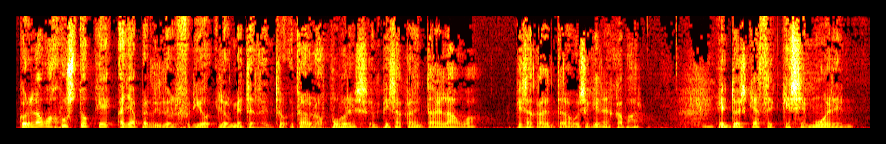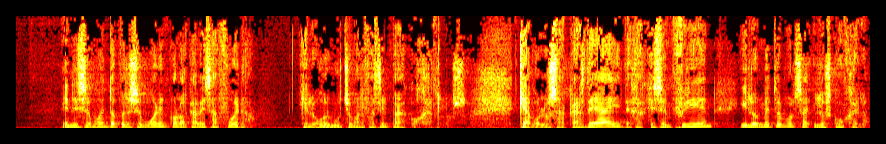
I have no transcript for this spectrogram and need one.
con el agua justo que haya perdido el frío y los metes dentro. Y claro, los pobres empieza a calentar el agua, empieza a calentar el agua y se quieren escapar. Entonces, ¿qué hace? Que se mueren en ese momento, pero se mueren con la cabeza fuera que luego es mucho más fácil para cogerlos. ¿Qué hago? Los sacas de ahí, dejas que se enfríen y los meto en bolsa y los congelo.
